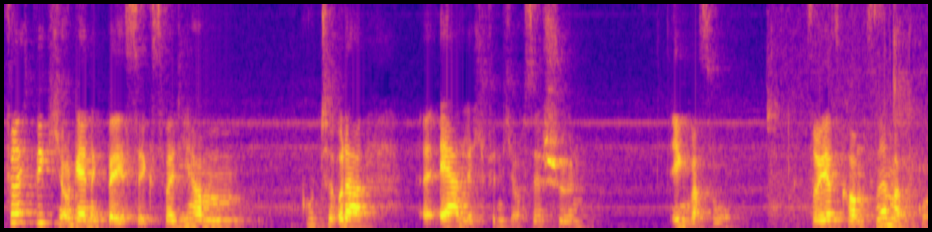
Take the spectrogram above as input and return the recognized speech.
vielleicht wirklich Organic Basics, weil die haben gute, oder äh, ehrlich finde ich auch sehr schön. Irgendwas so. So, jetzt kommt's, ne? Mal gucken.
